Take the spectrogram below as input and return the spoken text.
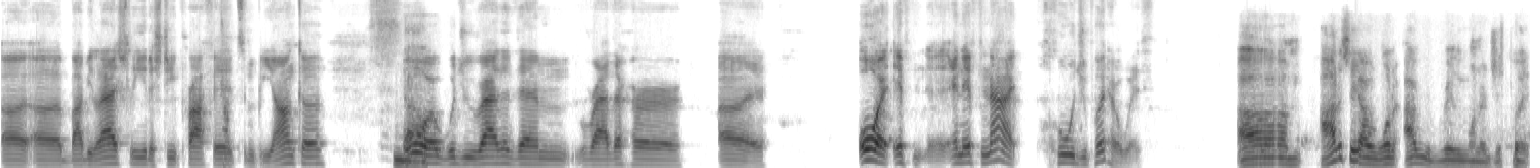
uh uh Bobby Lashley, the Street Profits, and Bianca? No. Or would you rather them rather her uh or if and if not, who would you put her with? Um, honestly, I would want. I would really want to just put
